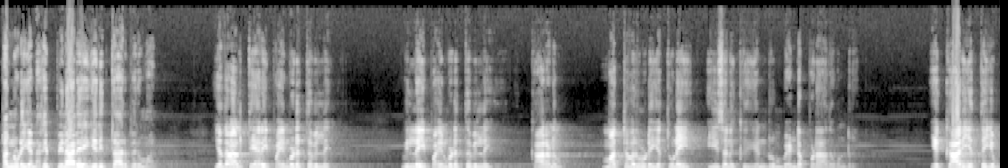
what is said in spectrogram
தன்னுடைய நகைப்பினாலே எரித்தார் பெருமான் எதனால் தேரை பயன்படுத்தவில்லை? வில்லை பயன்படுத்தவில்லை. காரணம் மற்றவர்களுடைய துணை ஈசனுக்கு என்றும் வேண்டப்படாத ஒன்று. எக்காரியத்தையும்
